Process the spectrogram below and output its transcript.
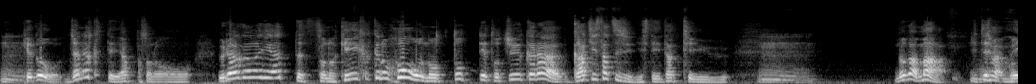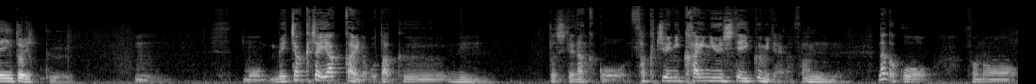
うん。けど、じゃなくて、やっぱその、裏側にあったその計画の方を乗っ取って途中からガチ殺人にしていたっていううん。のが、まあ、言ってしまえばメイントリック。うん。もうめちゃくちゃ厄介なオタクうん。としてなんかこう、作中に介入していくみたいなさ、うん。なんかこう、その、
